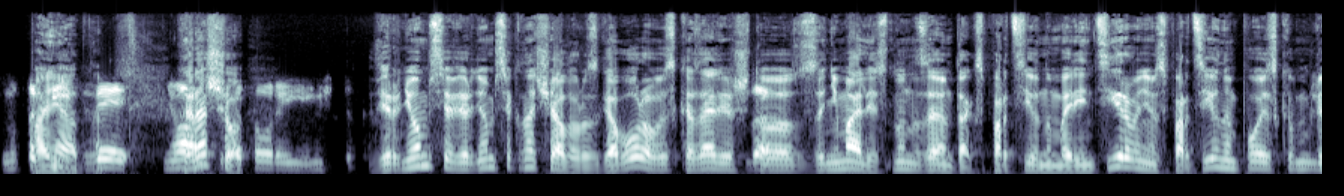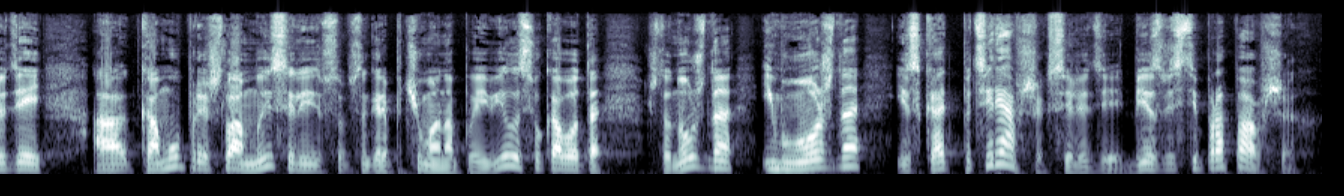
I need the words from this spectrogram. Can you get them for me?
Ну, такие Понятно. две нюансы, Хорошо. которые ищут. Вернемся, вернемся к началу разговора. Вы сказали, что да. занимались, ну, назовем так, спортивным ориентированием, спортивным поиском людей. А кому пришла мысль, и, собственно говоря, почему она появилась у кого-то, что нужно и можно искать потерявшихся людей, без вести пропавших?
